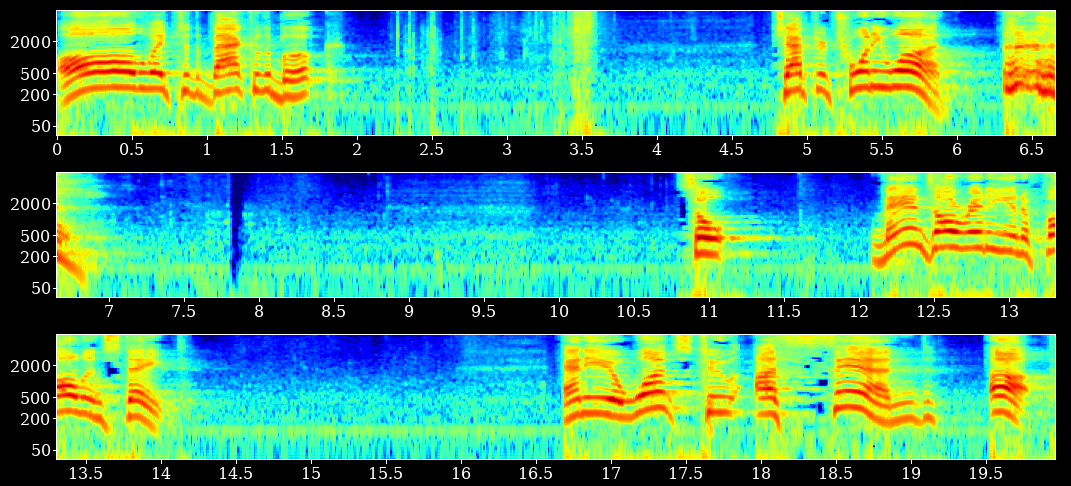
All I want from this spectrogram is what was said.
all the way to the back of the book, chapter 21. so, man's already in a fallen state. And he wants to ascend up.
